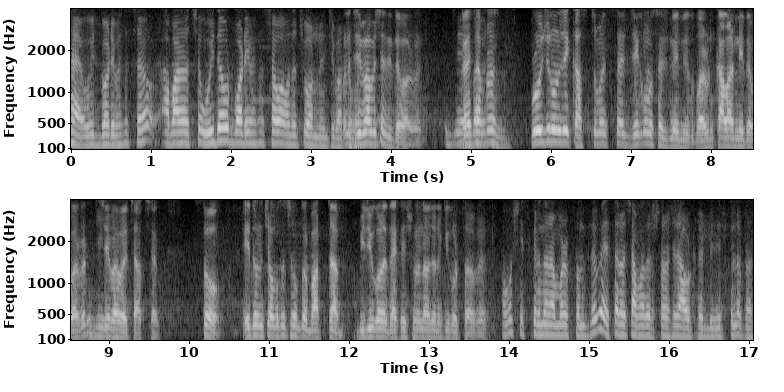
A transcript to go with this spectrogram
হ্যাঁ উইথ বডি ম্যাসেজ সহ। আবার হচ্ছে উইদাউট বডি ম্যাসেজ সহ আমাদের চুয়ান্ন ইঞ্চি বাটন যেভাবে চাই দিতে পারবেন। গাইস আপনার প্রয়োজন অনুযায়ী কাস্টমাইজ সাইজ যে কোনো সাইজ নিয়ে নিতে পারবেন কালার নিতে পারবেন যেভাবে চাচ্ছেন। সো এই ধরনের চমৎকার চমৎকার বাথটাব ভিডিও করে দেখে শুনে নেওয়ার জন্য কি করতে হবে? অবশ্যই স্ক্রিনে নাম্বার ফোন দেবে। এছাড়া হচ্ছে আমাদের সরাসরি আউটলেট ভিজিট করলে আপনারা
